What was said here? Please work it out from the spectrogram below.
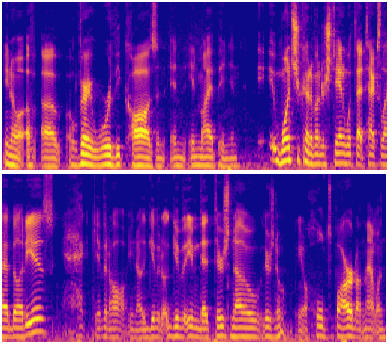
you know a, a, a very worthy cause, in, in in my opinion once you kind of understand what that tax liability is, heck, give it all. You know, give it, give it, even that there's no, there's no, you know, holds barred on that one.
